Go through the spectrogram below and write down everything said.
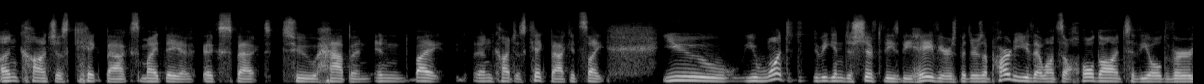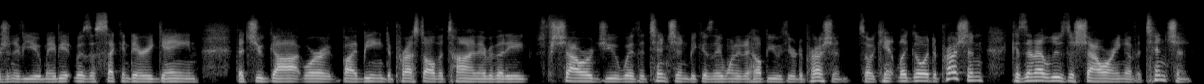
unconscious kickbacks might they uh, expect to happen? And by unconscious kickback, it's like you you want to begin to shift these behaviors, but there's a part of you that wants to hold on to the old version of you. Maybe it was a secondary gain that you got where by being depressed all the time, everybody showered you with attention because they wanted to help you with your depression. So I can't let go of depression because then I lose the showering of attention.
